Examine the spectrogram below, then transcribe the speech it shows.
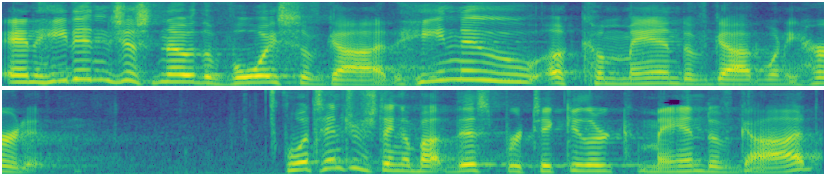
And he didn't just know the voice of God, he knew a command of God when he heard it. What's interesting about this particular command of God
